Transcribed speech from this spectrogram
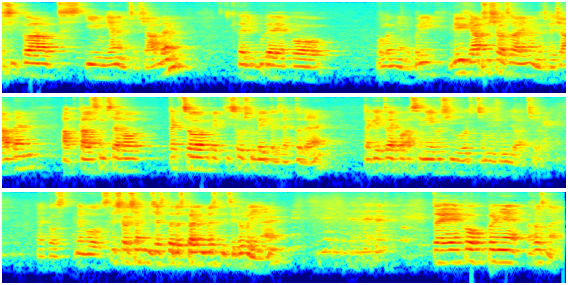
příklad s tím Janem Řešábem, který bude jako podle mě dobrý. Kdybych já přišel za Janem Řežábem a ptal jsem se ho, tak co, jak ti social bakers, jak to jde, tak je to jako asi nejhorší úvod, co můžu udělat, čo? Jako, nebo slyšel jsem, že jste dostali investici, dobrý, ne? To je jako úplně hrozné.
